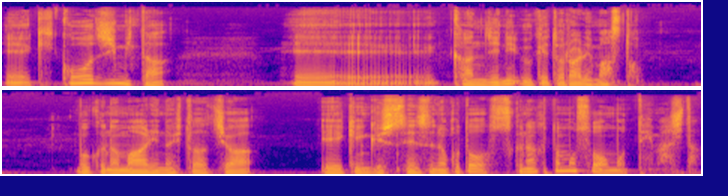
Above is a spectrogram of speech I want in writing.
えー、気候じみた、えー感じに受け取られますと。僕の周りの人たちは、A 研究室先生のことを少なくともそう思っていました。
